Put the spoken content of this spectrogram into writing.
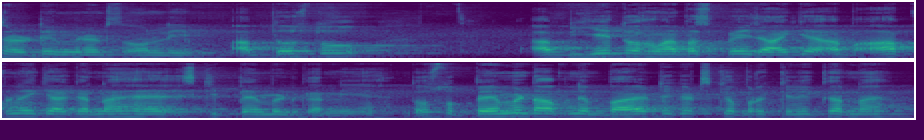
thirty minutes only अब दोस्तों, अब ये तो हमारे पास पेज आ गया। अब आपने क्या करना है? इसकी पेमेंट करनी है। दोस्तों पेमेंट आपने बाय टिकट्स के ऊपर क्लिक करना है।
